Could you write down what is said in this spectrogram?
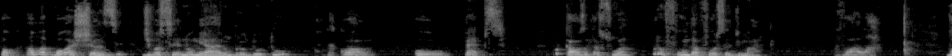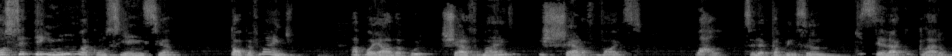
Bom, há uma boa chance de você nomear um produto Coca-Cola ou Pepsi, por causa da sua profunda força de marca. Vá lá. Você tem uma consciência top of mind apoiada por Share of Mind e Share of Voice. Uau! Você deve estar pensando, o que será que o Claro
